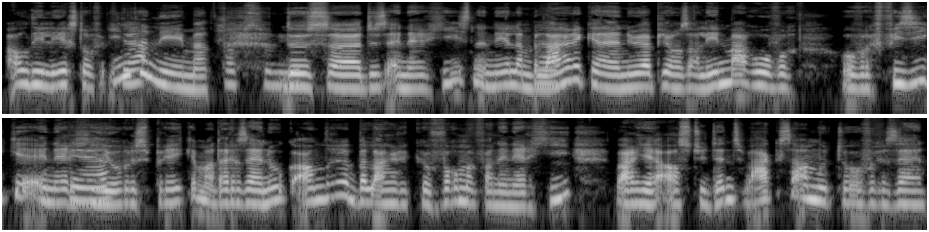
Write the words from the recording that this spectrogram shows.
al die leerstof in ja, te nemen. Absoluut. Dus, uh, dus energie is een hele belangrijke. Ja. En nu heb je ons alleen maar over, over fysieke energie ja. horen spreken, maar er zijn ook andere belangrijke vormen van energie waar je als student waakzaam moet over zijn.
